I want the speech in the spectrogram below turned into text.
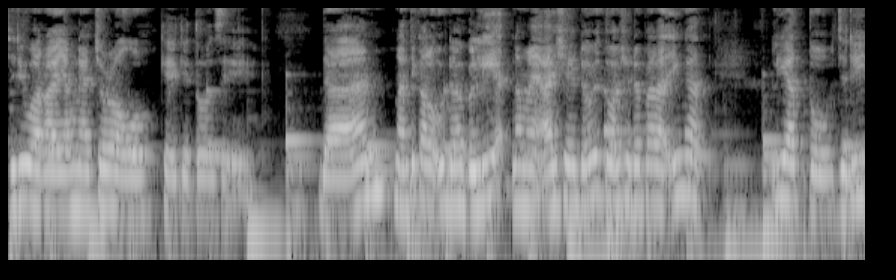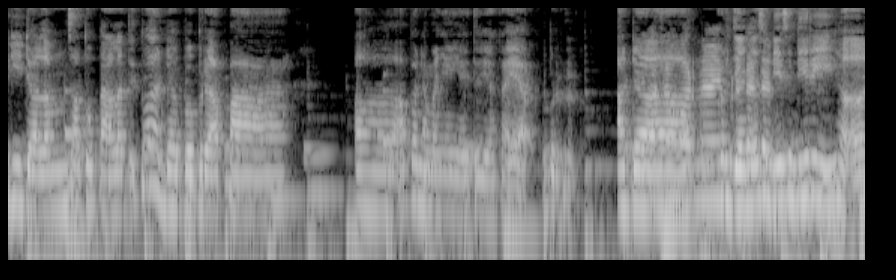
Jadi warna yang natural kayak gitu sih. Dan nanti kalau udah beli namanya eyeshadow itu eyeshadow palette ingat lihat tuh. Jadi di dalam satu palette itu ada beberapa eh, apa namanya ya itu ya kayak ber- ada Warna-warna kerjanya sendiri-sendiri. Heeh.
